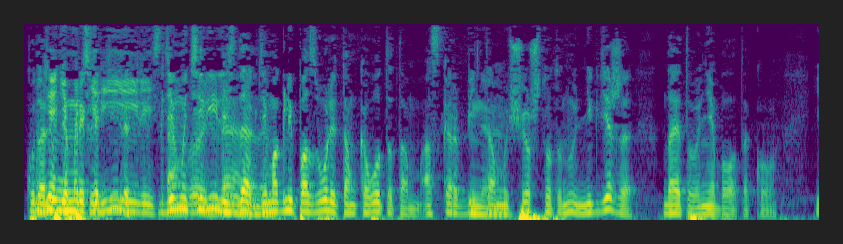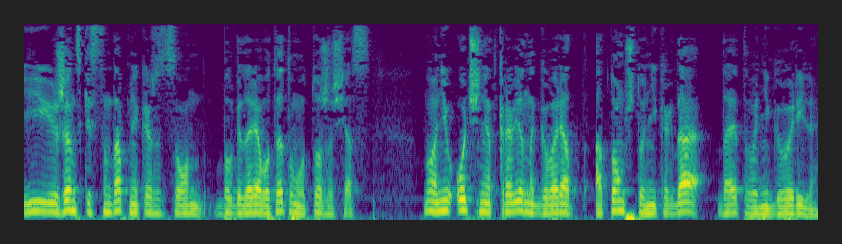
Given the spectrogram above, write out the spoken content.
куда Где люди не приходили, где там, матерились, да, да, да. где могли позволить там кого-то там оскорбить, Да. там еще что-то. Ну, нигде же до этого не было такого. И женский стендап, мне кажется, он благодаря вот этому тоже сейчас... Ну, они очень откровенно говорят о том, что никогда до этого не говорили.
